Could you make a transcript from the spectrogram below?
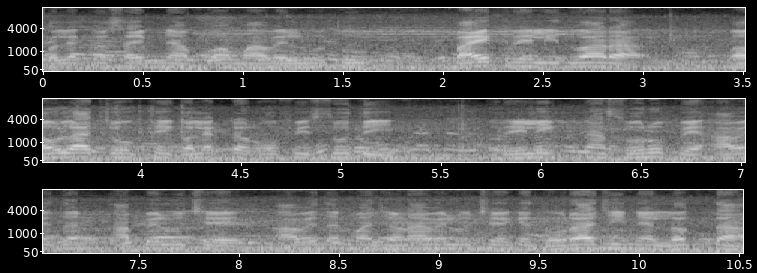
કલેક્ટર સાહેબને આપવામાં આવેલું હતું. બાઇક રેલી દ્વારા બાવલા ચોકથી કલેક્ટર ઓફિસ સુધી રેલીના સ્વરૂપે આવેદન આપેલું છે. આવેદનમાં જણાવેલું છે કે ધોરાજીને લગતા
